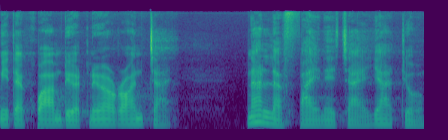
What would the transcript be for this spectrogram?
มีแต่ความเดือดเนื้อร้อนใจ นั่นแหละไฟในใจญาติโยม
